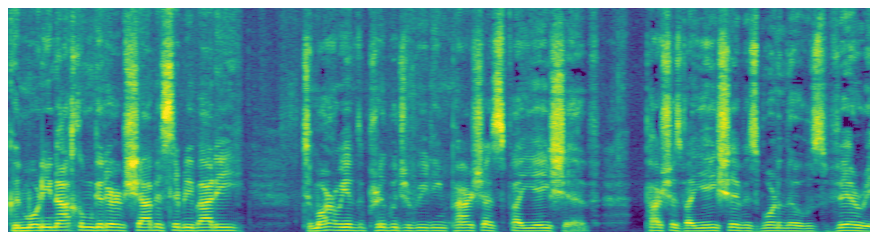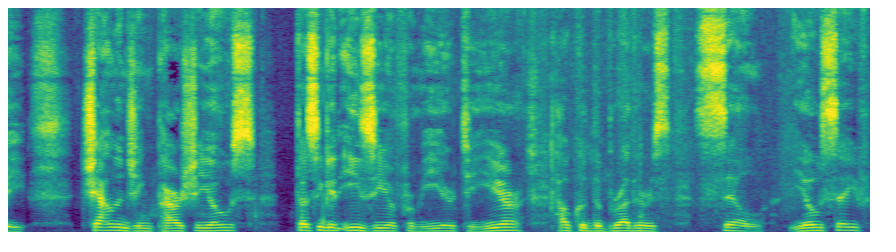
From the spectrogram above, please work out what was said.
Good morning, Nachum Gederev Shabbos, everybody. Tomorrow we have the privilege of reading Parshas Vayeshev. Parshas Vayeshev is one of those very challenging parshios. Doesn't get easier from year to year. How could the brothers sell Yosef?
